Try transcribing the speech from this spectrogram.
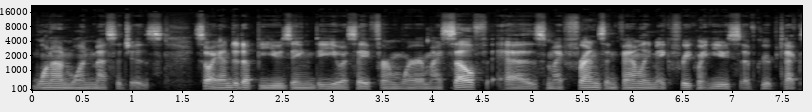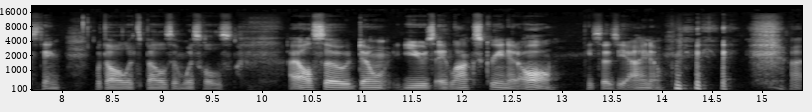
one-on-one messages. So I ended up using the USA firmware myself as my friends and family make frequent use of group texting with all its bells and whistles. I also don't use a lock screen at all. He says, Yeah, I know. uh,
